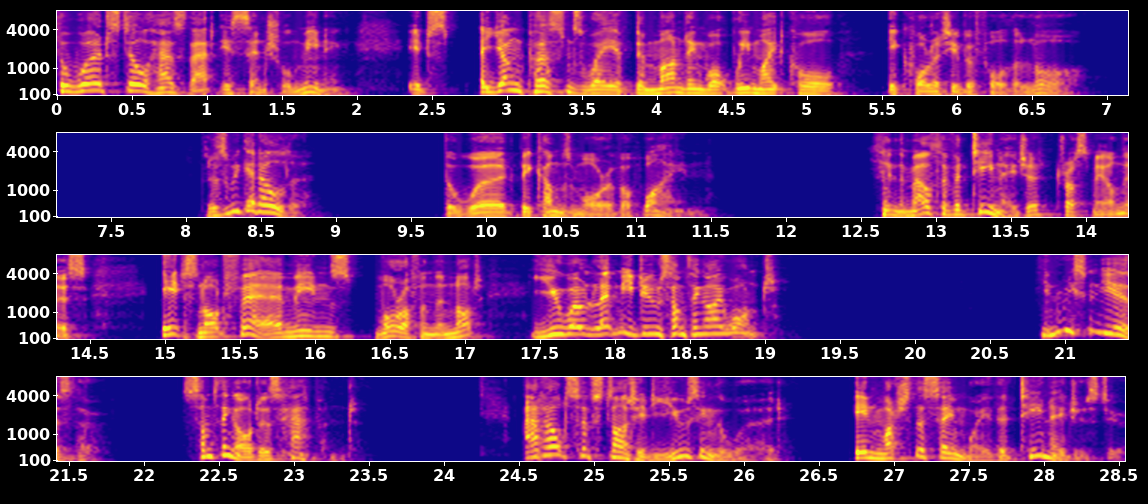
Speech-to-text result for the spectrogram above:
the word still has that essential meaning. It's a young person's way of demanding what we might call equality before the law. But as we get older, the word becomes more of a whine. In the mouth of a teenager, trust me on this, it's not fair means, more often than not, you won't let me do something I want. In recent years, though, something odd has happened. Adults have started using the word in much the same way that teenagers do.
